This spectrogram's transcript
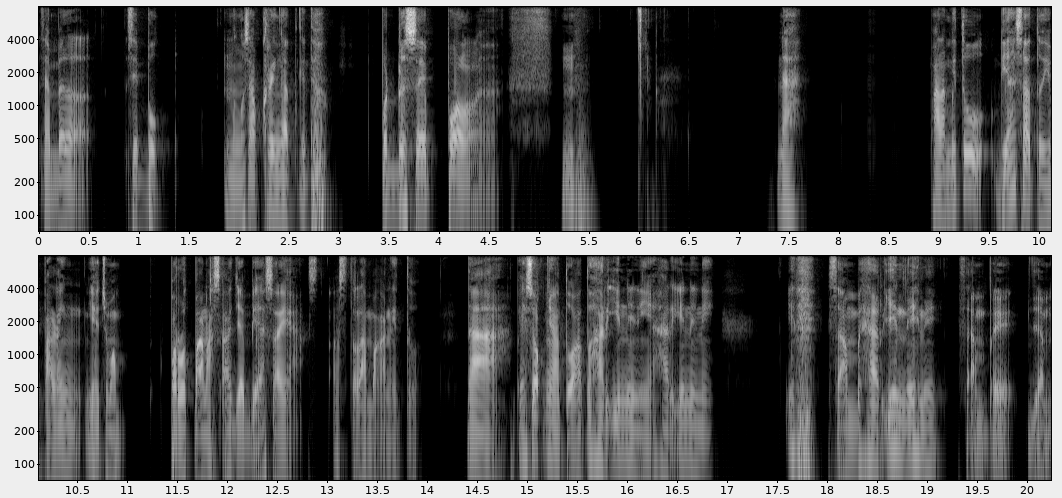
sambil sibuk mengusap keringat gitu. Pedes sepol. Hmm. nah malam itu biasa tuh ya paling ya cuma perut panas aja biasa ya setelah makan itu. Nah besoknya tuh atau hari ini nih hari ini nih ini sampai hari ini nih sampai jam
